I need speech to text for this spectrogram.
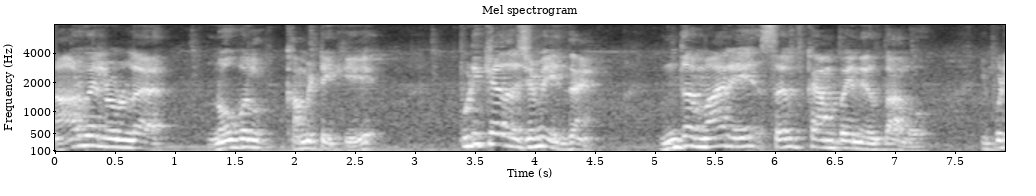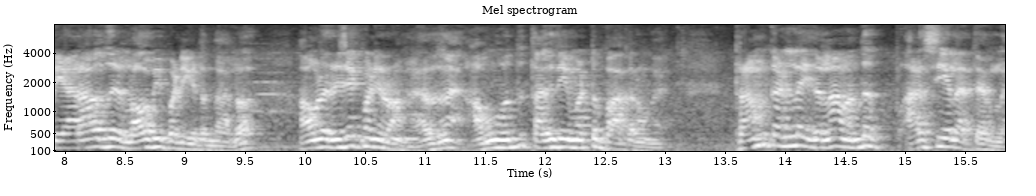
நார்வேல உள்ள நோபல் கமிட்டிக்கு பிடிக்காத விஷயமே இதுதான். இந்த மாதிரி செல்ஃப் கேம்பெயின் இருந்தாலோ இப்படி யாராவது லாபி பண்ணிக்கிட்டு இருந்தாலோ அவங்கள ரிஜெக்ட் பண்ணிடுவாங்க. அதுதான் அவங்க வந்து தகுதியை மட்டும் பார்க்குறவங்க. ட்ரம்ப் கண்ணில் இதெல்லாம் வந்து அரசியலாக தெரில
